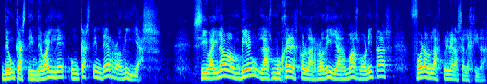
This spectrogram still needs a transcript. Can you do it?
de un casting de baile, un casting de rodillas. Si bailaban bien, las mujeres con las rodillas más bonitas fueron las primeras elegidas.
